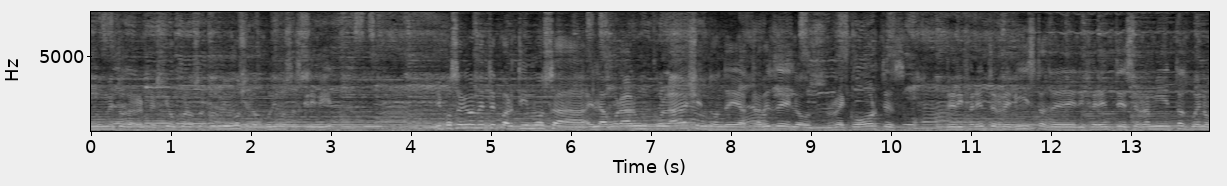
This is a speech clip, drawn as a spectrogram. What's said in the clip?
un momento de reflexión con nosotros mismos y los pudimos escribir. Y posteriormente partimos a elaborar un collage en donde a través de los recortes de diferentes revistas, de diferentes herramientas, bueno,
